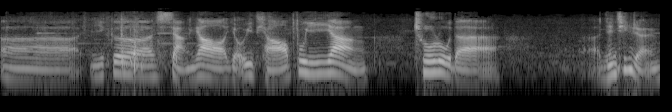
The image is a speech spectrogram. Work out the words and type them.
呃，一个想要有一条不一样出路的呃年轻人。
